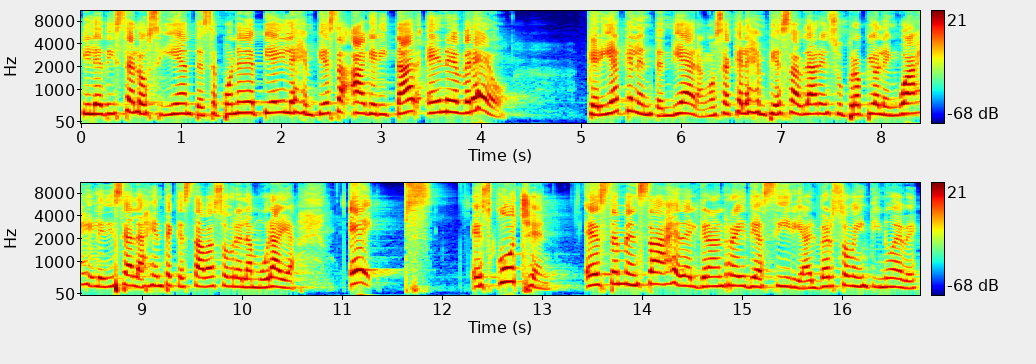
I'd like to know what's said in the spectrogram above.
Y le dice lo siguiente, se pone de pie y les empieza a gritar en hebreo. Quería que le entendieran, o sea que les empieza a hablar en su propio lenguaje y le dice a la gente que estaba sobre la muralla, hey, escuchen, este mensaje del gran rey de Asiria, el verso 29,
